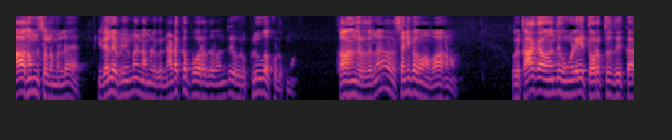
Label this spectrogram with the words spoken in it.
காகம்னு சொல்லமுல்ல இதெல்லாம் எப்படின்னா நம்மளுக்கு நடக்க போகிறத வந்து ஒரு குழுவாக கொடுக்குமா? காகங்கிறதெல்லாம் சனி பகவான் வாகனம். ஒரு காக்கா வந்து உங்களையே துரத்துது கா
